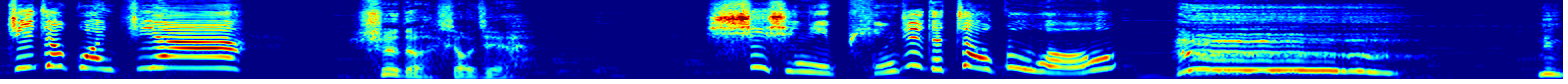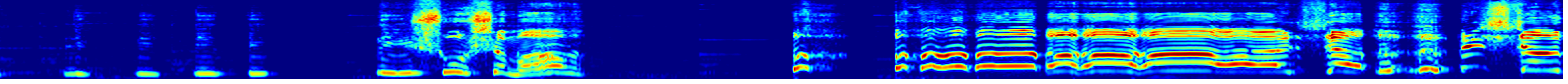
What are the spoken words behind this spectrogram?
吉泽管家，是的，小姐。谢谢你平日的照顾我哦。你你你你你，你说什么？香香奈儿大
